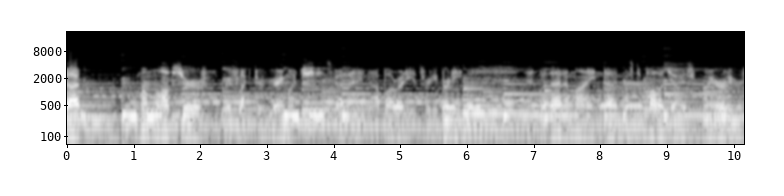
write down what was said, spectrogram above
Got Mom loves her reflector very much. She's got it hanging up already. It's really pretty. And with that in mind, I must apologize for my earlier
